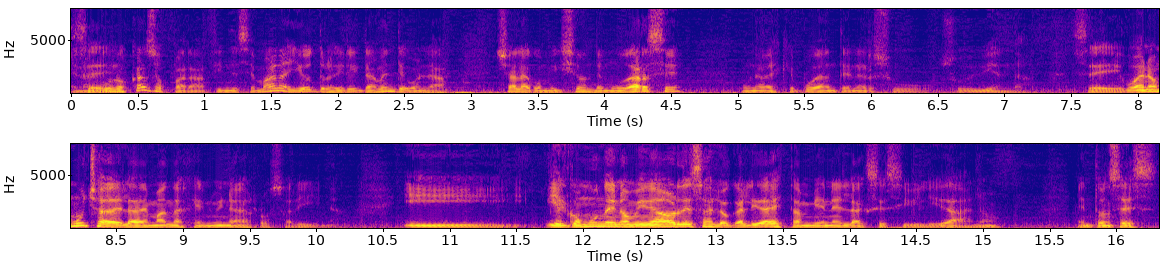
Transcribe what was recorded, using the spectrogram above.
En Sí. algunos casos para fin de semana y otros directamente con la ya la convicción de mudarse una vez que puedan tener su, su vivienda. Sí, bueno, mucha de la demanda genuina es rosarina. Y, y el común denominador de esas localidades también es la accesibilidad, ¿no? Entonces,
